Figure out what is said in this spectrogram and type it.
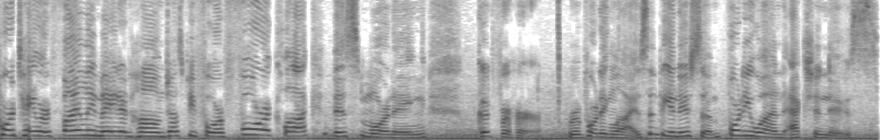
poor Taylor finally made it home just before 4 o'clock this morning. Good for her. Reporting live, Cynthia Newsom, 41 Action News.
